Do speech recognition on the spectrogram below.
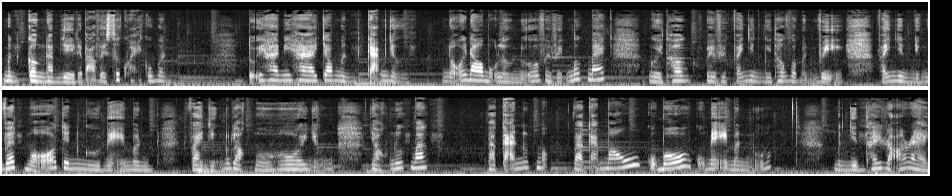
mình cần làm gì để bảo vệ sức khỏe của mình? Tuổi 22 cho mình cảm nhận nỗi đau một lần nữa về việc mất mát người thân, về việc phải nhìn người thân vào bệnh viện, phải nhìn những vết mổ trên người mẹ mình và những giọt mồ hôi, những giọt nước mắt và cả nước và cả máu của bố, của mẹ mình nữa. Mình nhìn thấy rõ ràng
